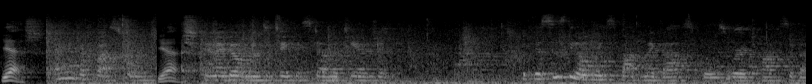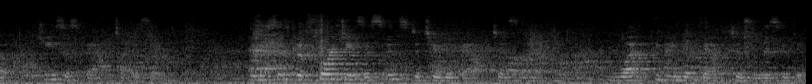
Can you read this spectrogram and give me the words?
Yes. I have a question. Yes. And I don't mean to take us down a tangent. But this is the only spot in the Gospels where it talks about Jesus baptizing. And this is before Jesus instituted baptism. What kind of baptism is he doing?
